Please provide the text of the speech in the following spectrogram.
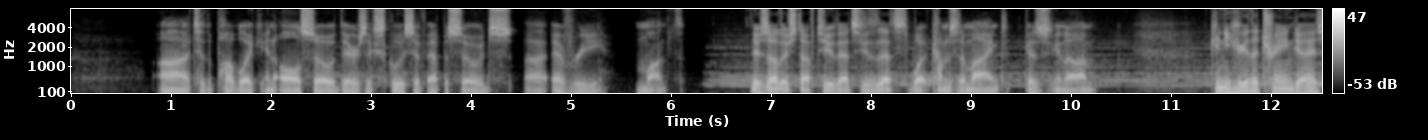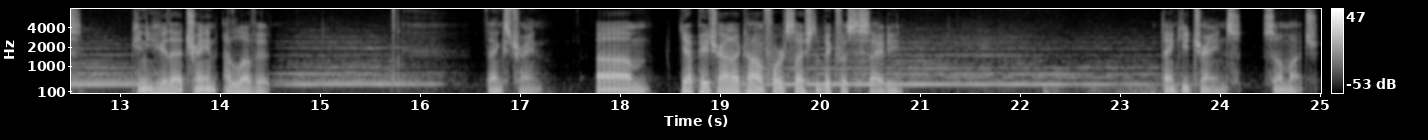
uh, to the public. And also, there's exclusive episodes uh, every month. There's other stuff too. That's that's what comes to mind because you know I'm. Can you hear the train, guys? Can you hear that train? I love it. Thanks, train. Um, yeah, patreon.com forward slash the Bigfoot Society. Thank you, trains, so much.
